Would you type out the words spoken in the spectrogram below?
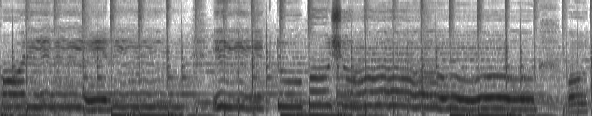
পরে এলে একটু বসো। কত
